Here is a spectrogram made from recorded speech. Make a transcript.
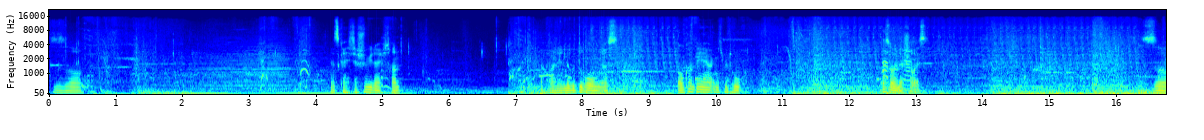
So. Jetzt kann ich da schon wieder nicht dran. Ach, weil er eine Bedrohung ist. Warum kommt der ja eigentlich mit hoch? Was soll der Scheiß? So.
